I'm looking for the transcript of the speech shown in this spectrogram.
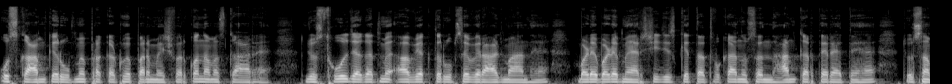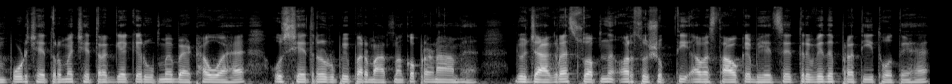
उस काम के रूप में प्रकट हुए परमेश्वर को नमस्कार है, जो स्थूल जगत में अव्यक्त रूप से विराजमान है। बड़े बड़े महर्षि जिसके तत्व का अनुसंधान करते रहते हैं, जो संपूर्ण क्षेत्रों में क्षेत्रज्ञ के रूप में बैठा हुआ है, उस क्षेत्र रूपी परमात्मा को प्रणाम है, जो जागृत, स्वप्न और सुषुप्ति अवस्थाओं के भेद से त्रिविध प्रतीत होते हैं।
